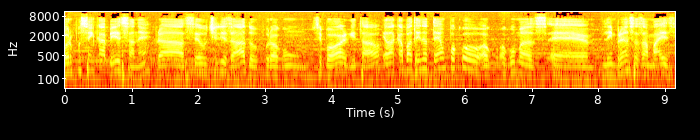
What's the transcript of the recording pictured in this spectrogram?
corpo sem cabeça, né? Pra ser utilizado por algum ciborgue e tal. Ela acaba tendo até um pouco al- algumas é, lembranças a mais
